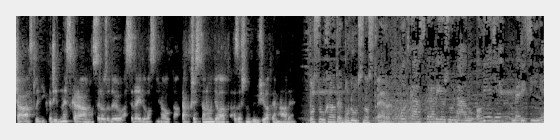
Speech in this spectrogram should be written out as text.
část lidí, kteří dneska ráno se rozhodují a sedají do vlastního auta, tak přestanou dělat a začnou využívat MHD. Posloucháte Budoucnost R. Podcast radiožurnálu o vědě, medicíně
